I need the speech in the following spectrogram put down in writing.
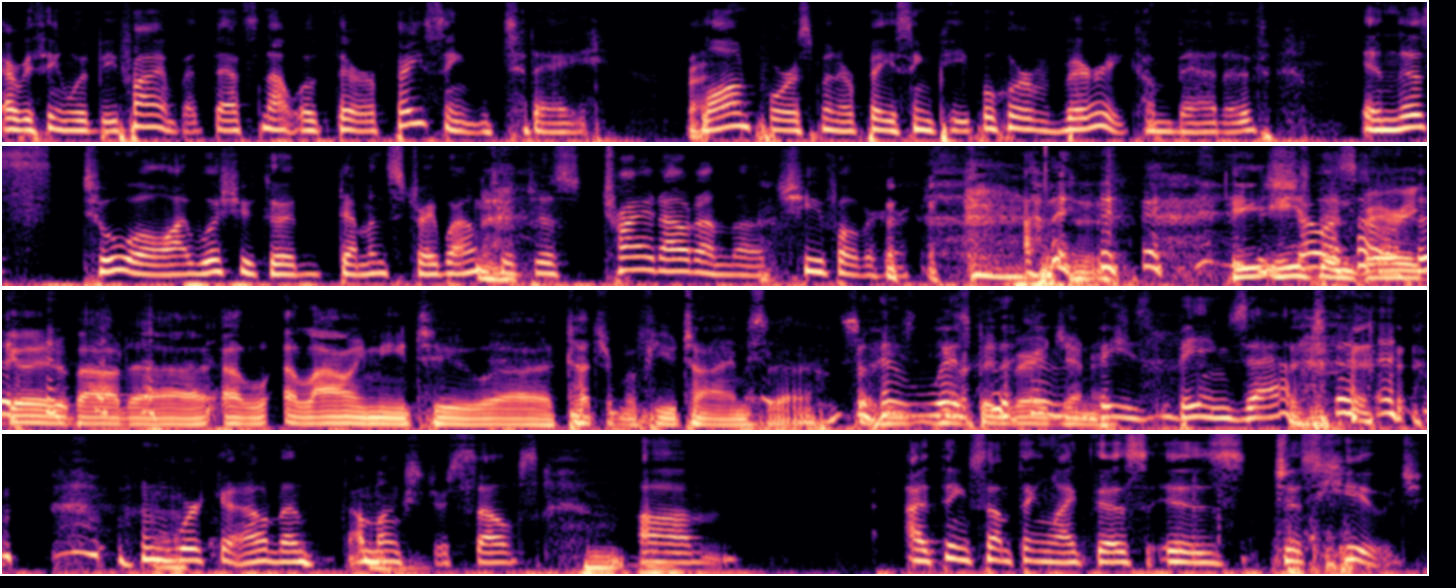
everything would be fine. But that's not what they're facing today. Right. Law enforcement are facing people who are very combative. In this tool, I wish you could demonstrate. Why don't you just try it out on the chief over here? I mean, He, he's show been very good about uh, allowing me to uh, touch him a few times. Uh, so he's, he's been very generous. Being, zapped and working out on, amongst yourselves. Um, I think something like this is just huge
